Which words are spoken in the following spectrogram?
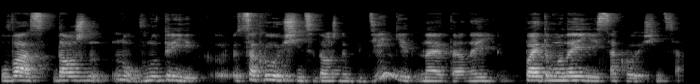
У вас должны ну внутри сокровищницы должны быть деньги на это она, поэтому она и есть сокровищница.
